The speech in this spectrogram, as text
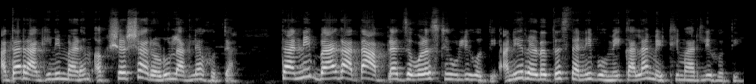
आता रागिनी मॅडम अक्षरशः रडू लागल्या होत्या. त्यांनी बॅग आता आपल्या जवळच ठेवली होती आणि रडतच त्यांनी भूमिकाला मिठी मारली होती.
